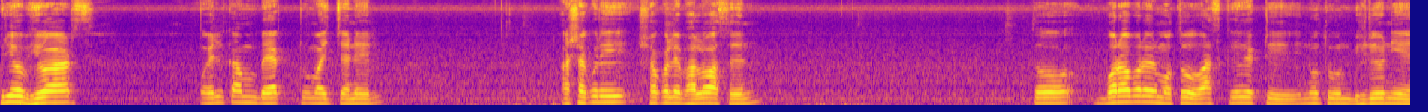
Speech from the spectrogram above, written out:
প্রিয় viewers, welcome back to my channel. আশা করি সকলে ভালো আছেন। তো বরাবরের মতো আজকেও একটি নতুন ভিডিও নিয়ে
